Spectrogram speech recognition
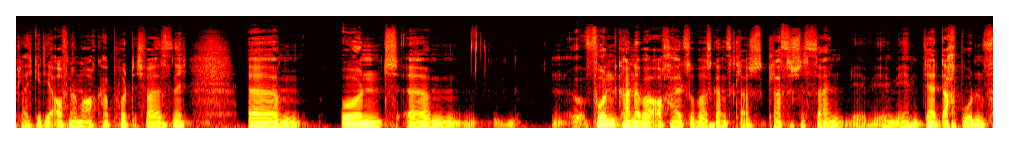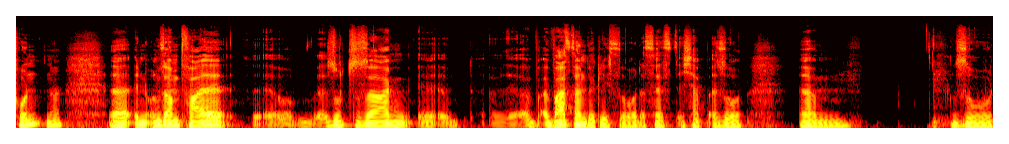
Vielleicht geht die Aufnahme auch kaputt, ich weiß es nicht. Ähm, und ähm, Fund kann aber auch halt sowas ganz Klassisches sein, der Dachbodenfund. Ne? Äh, in unserem Fall äh, sozusagen äh, war es dann wirklich so. Das heißt, ich habe also ähm, so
